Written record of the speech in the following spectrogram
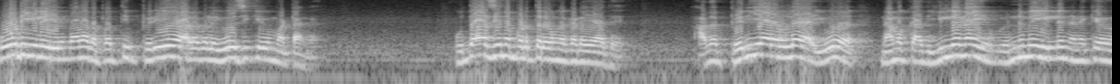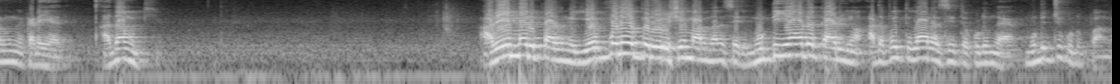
கோடியில் இருந்தாலும் அதை பற்றி பெரிய அளவில் யோசிக்கவே மாட்டாங்க. உதாசீனப்படுத்துறவங்க கிடையாது. அதை பெரிய அளவில் ஐயோ நமக்கு அது இல்லைன்னா ஒன்றுமே இல்லைன்னு நினைக்கிறவங்க கிடையாது. அதான் முக்கியம். அதே மாதிரி பாருங்க எவ்வளவு பெரிய விஷயமா இருந்தாலும் சரி முடியாத காரியம் அதை போய் துளாராசியத்தை கொடுங்க முடிச்சு கொடுப்பாங்க.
